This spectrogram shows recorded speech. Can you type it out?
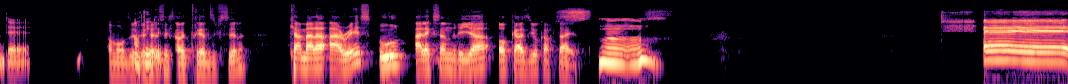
de... Oh mon Dieu, Entre je deux. sais que ça va être très difficile. Kamala Harris ou Alexandria Ocasio-Cortez? Hmm. Euh,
